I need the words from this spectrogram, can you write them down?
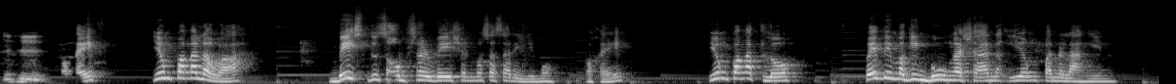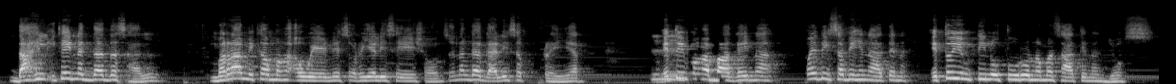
Mhm. Okay? Yung pangalawa, based dun sa observation mo sa sarili mo. Okay? Yung pangatlo, pwede maging bunga siya ng iyong panalangin. Dahil ikay nagdadasal, marami kang mga awareness o realizations na nanggagaling sa prayer. Mhm. Ito yung mga bagay na pwedeng sabihin natin, na ito yung tinuturo naman sa atin ng Diyos.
